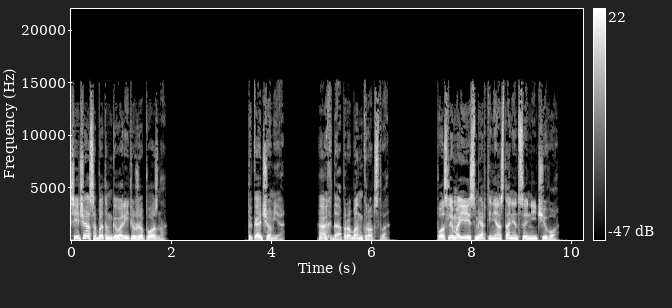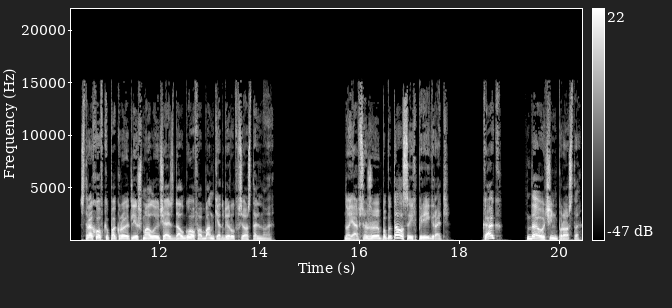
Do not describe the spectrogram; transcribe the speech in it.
Сейчас об этом говорить уже поздно. Так о чем я? Ах да, про банкротство. После моей смерти не останется ничего. Страховка покроет лишь малую часть долгов, а банки отберут все остальное. Но я все же попытался их переиграть. Как? Да очень просто.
